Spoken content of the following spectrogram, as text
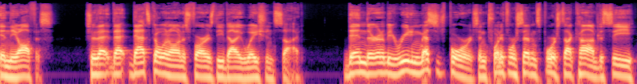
in the office. So that that that's going on as far as the evaluation side. Then they're going to be reading message boards and 247sports.com to see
